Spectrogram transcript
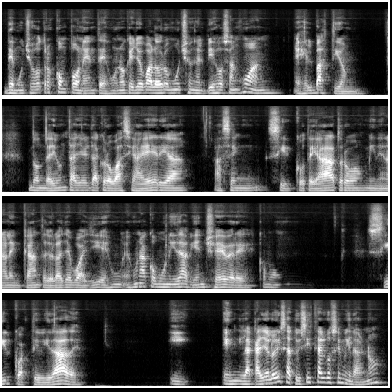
de muchos otros componentes. Uno que yo valoro mucho en el viejo San Juan es el Bastión, donde hay un taller de acrobacia aérea, hacen circoteatro, mi nena le encanta, yo la llevo allí. Es, una comunidad bien chévere, es como un circo, actividades. Y en la calle Loiza tú hiciste algo similar, ¿no?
